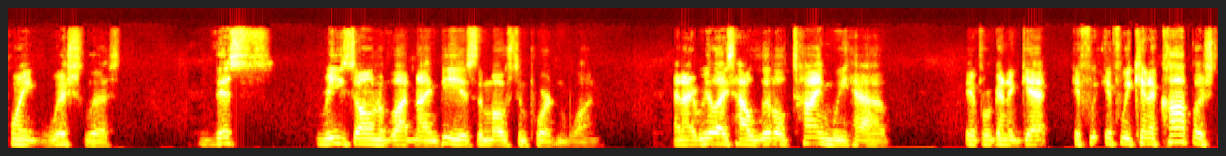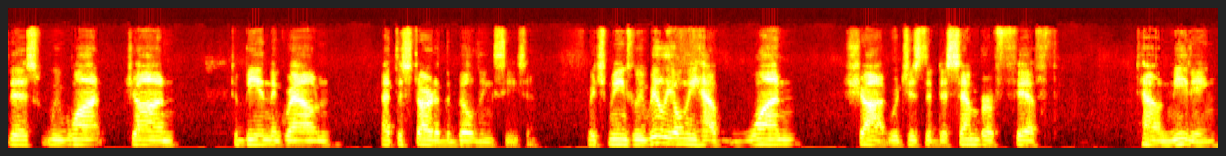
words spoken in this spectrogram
point wish list, this rezone of Lot 9B is the most important one. And I realize how little time we have if we're going to get, if we, if we can accomplish this, we want John to be in the ground at the start of the building season, which means we really only have one shot, which is the December 5th town meeting,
